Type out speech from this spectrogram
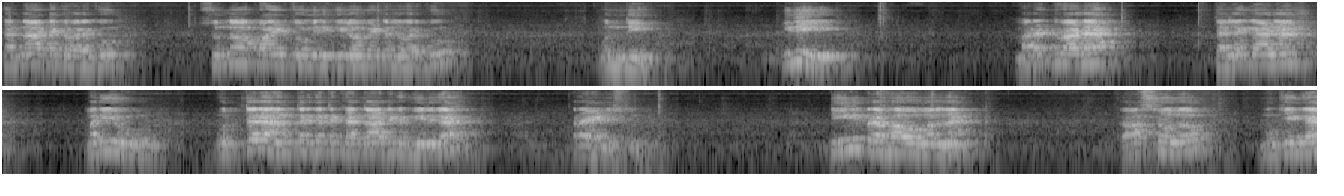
కర్ణాటక వరకు సున్నా పాయింట్ తొమ్మిది కిలోమీటర్ల వరకు ఉంది. ఇది మరట్వాడ తెలంగాణ మరియు ఉత్తర అంతర్గత కర్ణాటక మీదుగా ప్రయాణిస్తుంది. దీని ప్రభావం వలన రాష్ట్రంలో ముఖ్యంగా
